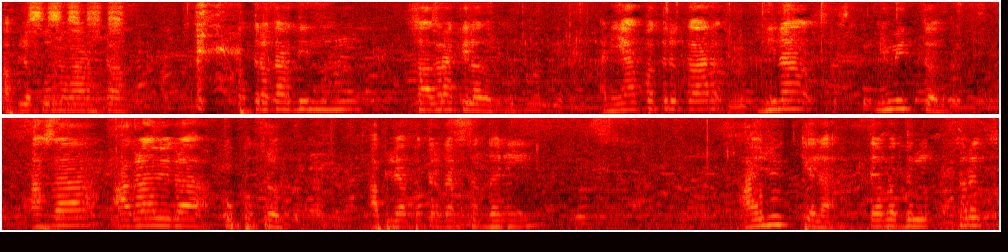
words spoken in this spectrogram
आपल्या पूर्ण महाराष्ट्रात पत्रकार दिन म्हणून साजरा केला जातो. आणि या पत्रकार दिनानिमित्त असा आगळा वेगळा उपक्रम आपल्या पत्रकार संघाने आयोजित केला. त्याबद्दल खरंच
